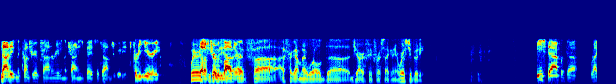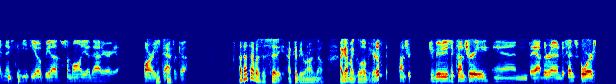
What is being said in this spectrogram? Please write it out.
not even the country of China or even the Chinese base that's out in Djibouti. It's pretty eerie. Where is that I've driven Djibouti? by there. I've uh, I forgot my world uh, geography for a second here. Where's Djibouti? East Africa, right next to Ethiopia, Somalia, that area, far East Okay. Africa. I thought that was a city. I could be wrong though. I got my globe here. Nope, country. Djibouti is a country, and they have their own defense force.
